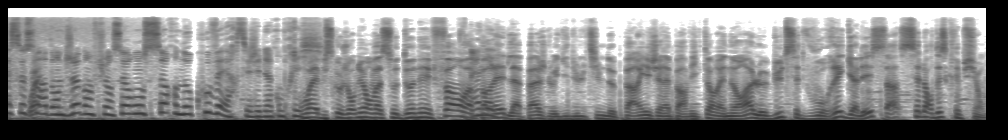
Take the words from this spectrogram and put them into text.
et ce soir dans Job Influenceur, on sort nos couverts, si j'ai bien compris. Ouais, puisqu'aujourd'hui on va se donner fin, on va Allez. parler de la page Le Guide Ultime de Paris gérée par Victor et Nora. Le but c'est de vous régaler, ça c'est leur description.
